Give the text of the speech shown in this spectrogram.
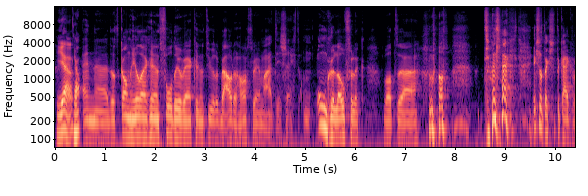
Ja, Ja. En eh, dat kan heel erg in het voordeel werken natuurlijk bij oude hardware. Maar het is echt on- ongelooflijk wat... eh, wat- ik zat echt zo te kijken.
